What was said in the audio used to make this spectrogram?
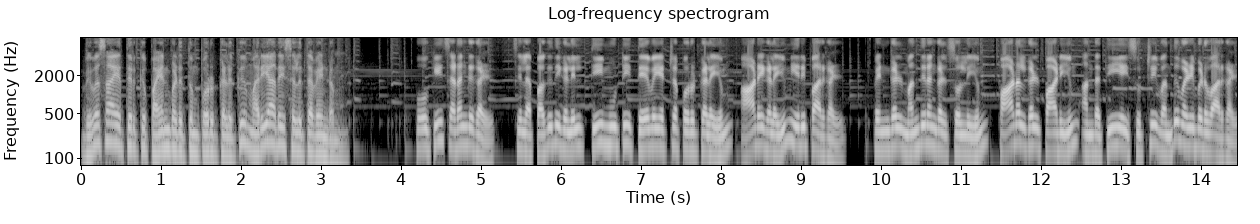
விவசாயத்திற்கு பயன்படுத்தும் பொருட்களுக்கு மரியாதை செலுத்த வேண்டும். போகி சடங்குகள். சில பகுதிகளில் தீ மூட்டி தேவையற்ற பொருட்களையும் ஆடைகளையும் எரிப்பார்கள். பெண்கள் மந்திரங்கள் சொல்லியும் பாடல்கள் பாடியும் அந்த தீயை சுற்றி வந்து வழிபடுவார்கள்.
